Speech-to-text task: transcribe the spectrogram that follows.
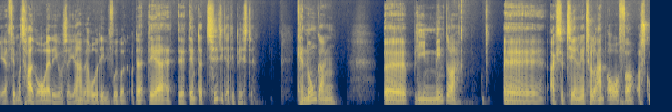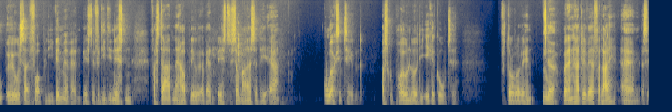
ja, 35 år er det jo, så jeg har været rodet ind i fodbold, og der, det er, at øh, dem, der tidligt er det bedste, kan nogle gange øh, blive mindre øh, accepterende, mere tolerant over for at skulle øve sig for at blive ved med at være den bedste, fordi de næsten fra starten af har oplevet at være den bedste så meget, så det er uacceptabelt at skulle prøve noget, de ikke er gode til. Forstår du, hvor jeg vil hen? Ja. Hvordan har det været for dig? Uh, altså,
